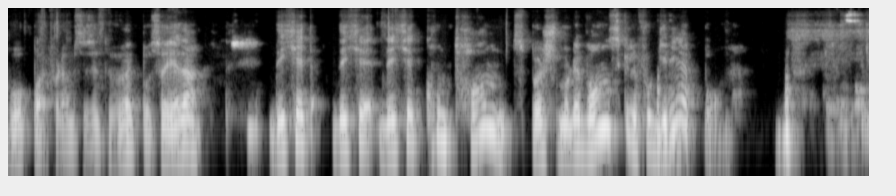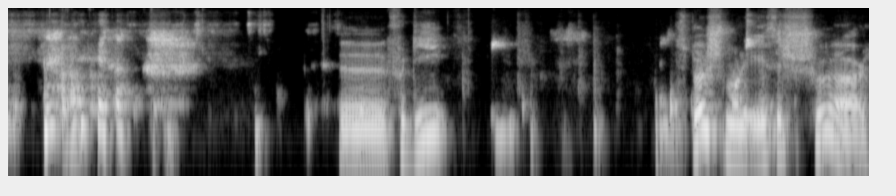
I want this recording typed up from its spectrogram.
håper for dem som sitter og hører på, så er det det er, et, det, er ikke, det er ikke et kontant spørsmål, det er vanskelig å få grep om. Uh, fordi spørsmålet i seg sjøl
